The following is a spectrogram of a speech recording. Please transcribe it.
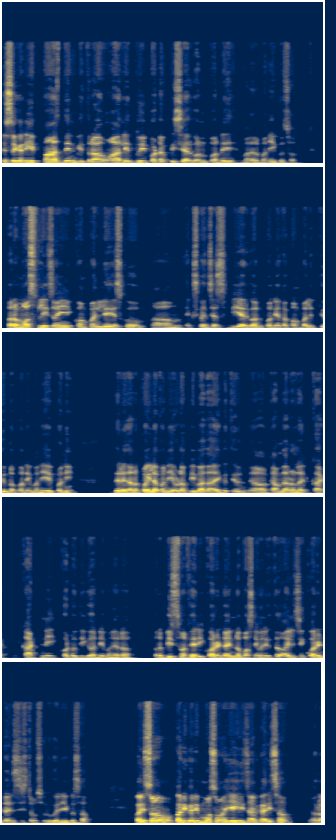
त्यसै गरी पाँच दिनभित्र उहाँहरूले दुई पटक पिसिआर गर्नुपर्ने भनेर भनिएको छ। तर मोस्टली चाहिँ कम्पनीले यसको एक्सपेन्सेस बियर गर्नुपर्ने अथवा कम्पनीले तिर्नुपर्ने भनिए पनि धेरैजना पहिला पनि एउटा विवाद आएको थियो कामदारहरूलाई काट काट्ने कटौती गर्ने भनेर तर बिचमा फेरि क्वारेन्टाइन नबस्ने भनेको थियो। अहिले चाहिँ क्वारेन्टाइन सिस्टम सुरु गरिएको छ। कहिलेसम्म करिब करिब मसँग यही जानकारी छ र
